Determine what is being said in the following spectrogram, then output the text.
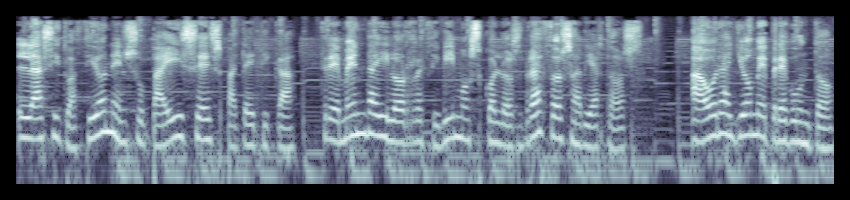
La situación en su país es patética, tremenda y los recibimos con los brazos abiertos. Ahora yo me pregunto,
